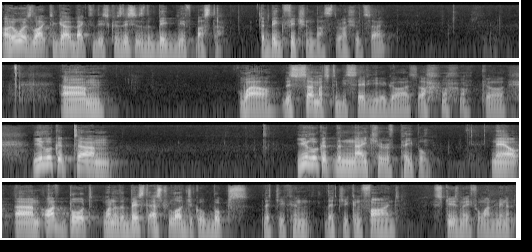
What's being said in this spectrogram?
I always like to go back to this because this is the big myth buster, the big fiction buster, I should say. Um, wow, there's so much to be said here, guys. Oh, God. You look at. Um, you look at the nature of people. Now, um, I've bought one of the best astrological books that you can that you can find. Excuse me for one minute.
